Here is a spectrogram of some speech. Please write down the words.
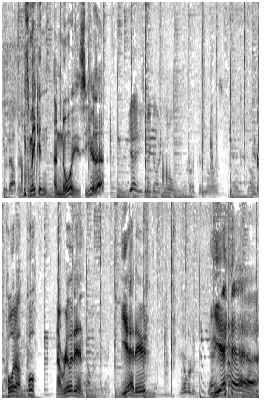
Put it out there. He's making a noise. You hear that? Yeah, he's making like a little croaking noise. No, Pull it up. Pull. Now reel it in. Yeah, dude. Remember to Yeah.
